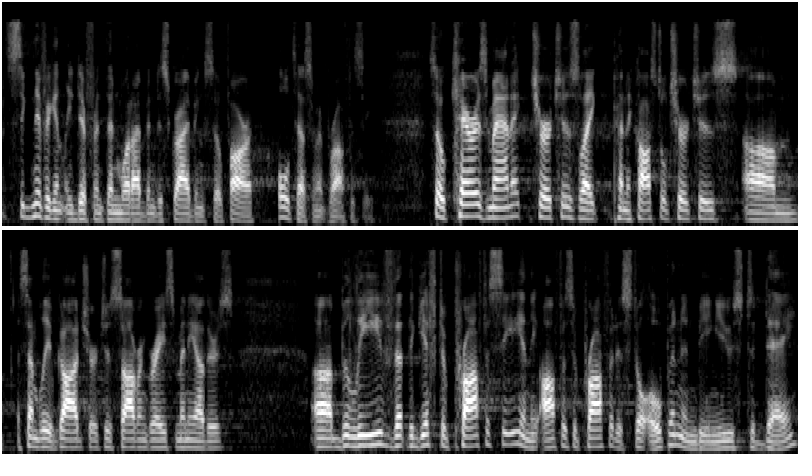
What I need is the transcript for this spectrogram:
significantly different than what I've been describing so far Old Testament prophecy. So, charismatic churches like Pentecostal churches, um, Assembly of God churches, Sovereign Grace, many others, uh, believe that the gift of prophecy and the office of prophet is still open and being used today.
